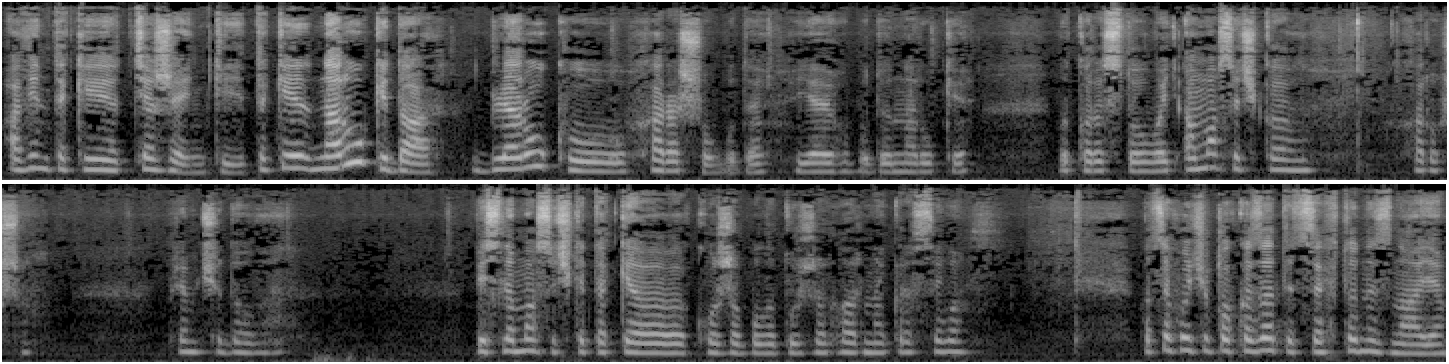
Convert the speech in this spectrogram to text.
А він такий тяженький. Такий на руки, да. Для рук хорошо буде. Я його буду на руки використовувати. А масочка хороша. Прям чудова. Після масочки така кожа була дуже гарна і красива. Оце хочу показати, це хто не знає.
